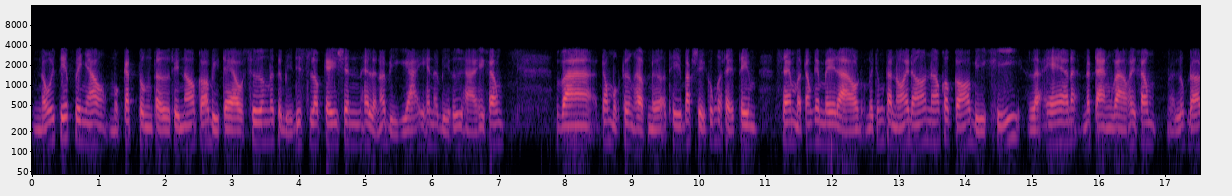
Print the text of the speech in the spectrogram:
nối tiếp với nhau một cách tuần tự thì nó có bị trèo xương nó có bị dislocation hay là nó bị gãy hay nó bị hư hại hay không? Và trong một trường hợp nữa thì bác sĩ cũng có thể tìm xem ở trong cái mê đạo mà chúng ta nói đó nó có có bị khí là e đó nó tràn vào hay không? Lúc đó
